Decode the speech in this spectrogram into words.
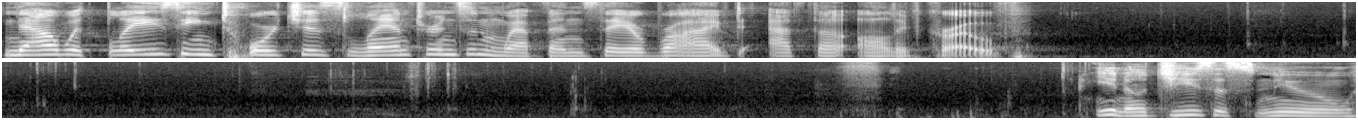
Now, with blazing torches, lanterns, and weapons, they arrived at the olive grove. you know, Jesus knew,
